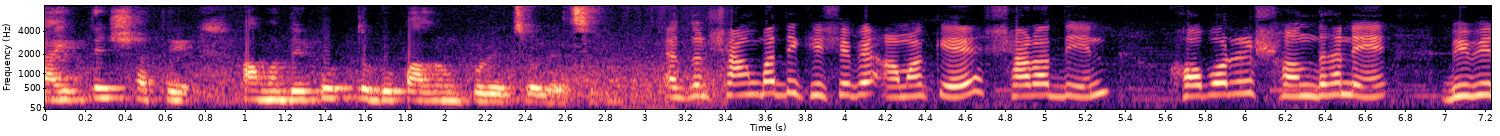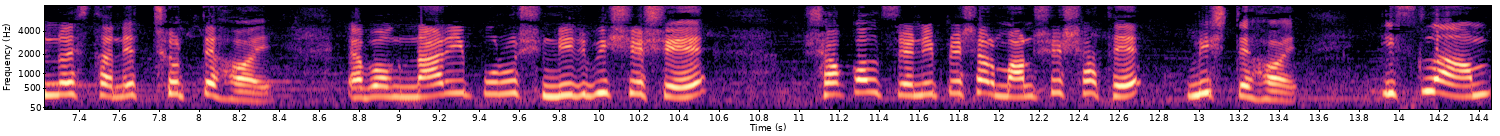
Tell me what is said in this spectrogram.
দায়িত্বের সাথে আমাদের কর্তব্য পালন করে চলেছি। একজন সাংবাদিক হিসেবে আমাকে সারাদিন খবরের সন্ধানে বিভিন্ন স্থানে ছুটতে হয় এবং নারী পুরুষ নির্বিশেষে সকল শ্রেণি পেশার মানুষের সাথে মিশতে হয়। ইসলাম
